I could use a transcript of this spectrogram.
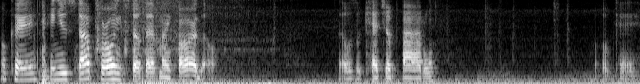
Okay, can you stop throwing stuff at my car, though? That was a ketchup bottle. Okay.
